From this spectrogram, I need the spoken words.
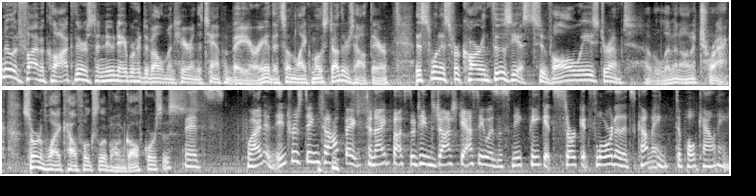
New at 5 o'clock, there's a new neighborhood development here in the Tampa Bay area that's unlike most others out there. This one is for car enthusiasts who've always dreamt of living on a track, sort of like how folks live on golf courses. It's quite an interesting topic. Tonight, Fox 13's Josh Cascio has a sneak peek at Circuit Florida that's coming to Polk County.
